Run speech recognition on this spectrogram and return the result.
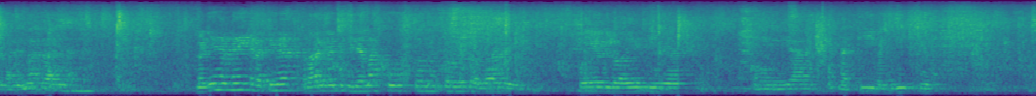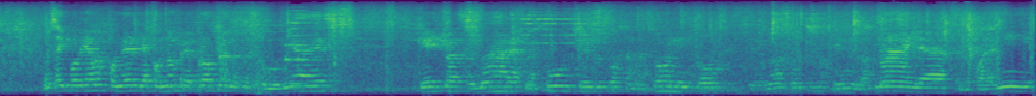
de las demás razas. Pero en América Latina probablemente sería más justo, más correcto hablar de pueblo, etnia, comunidad nativa, indígena. Entonces ahí podríamos poner ya con nombre propio a nuestras comunidades, quechuas, aymaras, mapuches, grupos amazónicos, este, ¿no? son los que vienen los mayas, los guaraníes.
